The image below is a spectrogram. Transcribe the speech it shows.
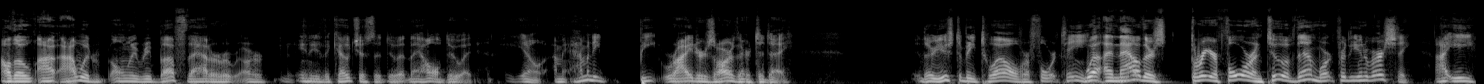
Although I, I would only rebuff that or, or any of the coaches that do it, and they all do it. You know, I mean, how many beat writers are there today? There used to be 12 or 14. Well, and now that- there's three or four, and two of them work for the university, i.e.,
